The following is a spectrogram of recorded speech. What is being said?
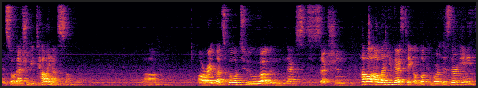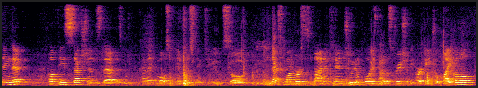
and so that should be telling us something. Um, all right, let's go to uh, the next section. How about I'll let you guys take a look. Is there anything that of these sections that is kind of most interesting you? So the next one, verses 9 and 10, Jude employs the illustration of the archangel Michael.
